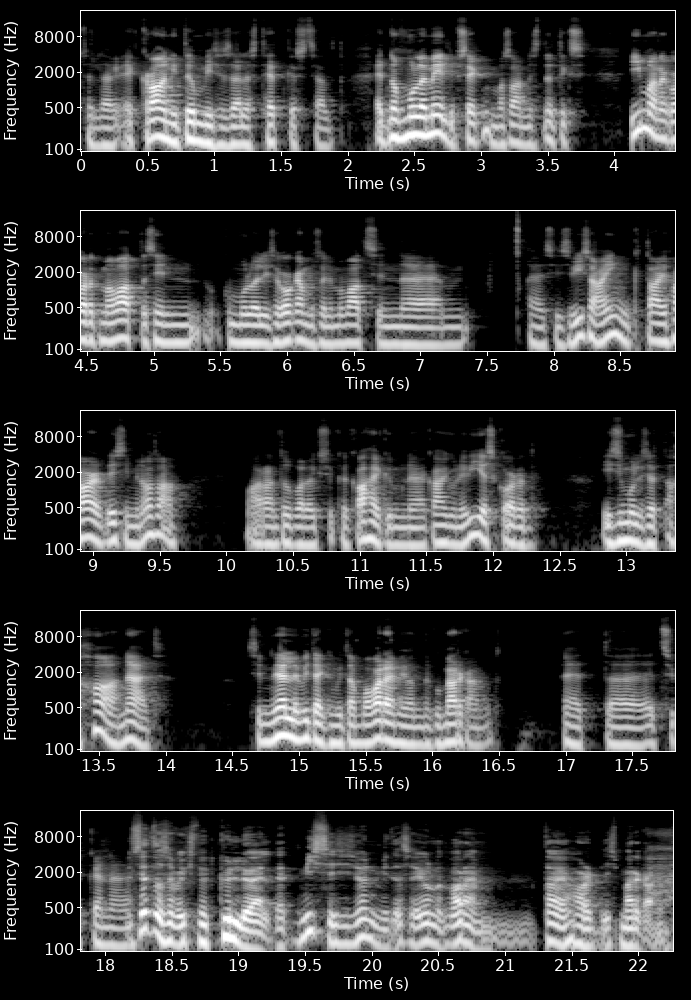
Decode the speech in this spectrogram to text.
selle ekraani tõmmise sellest hetkest sealt, et noh, mulle meeldib see, kui ma saan lihtsalt näiteks viimane kord ma vaatasin, kui mul oli see kogemus oli, ma vaatasin äh, siis Visa Ing Die Hard esimene osa. ma arvan, et võib-olla üks sihuke kahekümne, kahekümne viies kord ja siis mul oli see, et ahaa, näed siin on jälle midagi, mida ma varem ei olnud nagu märganud. et, et siukene. seda sa võiks nüüd küll öelda, et mis see siis on, mida sa ei olnud varem Die Hardis märganud.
